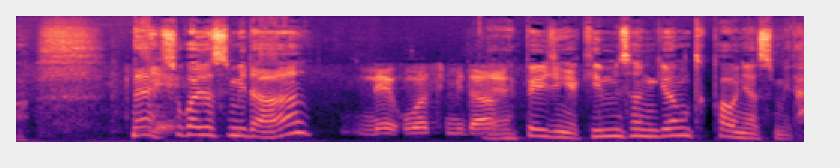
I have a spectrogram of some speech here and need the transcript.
네, 예. 수고하셨습니다. 네, 고맙습니다. 네, 베이징의 김선경 특파원이었습니다.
